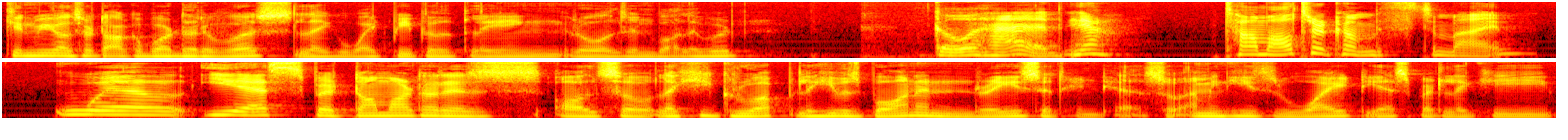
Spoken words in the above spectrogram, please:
Can we also talk about the reverse, like white people playing roles in Bollywood? Go ahead. Yeah. Tom Alter comes to mind. Well, yes, but Tom Alter is also like he grew up, like he was born and raised in India. So I mean, he's white, yes, but like he.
